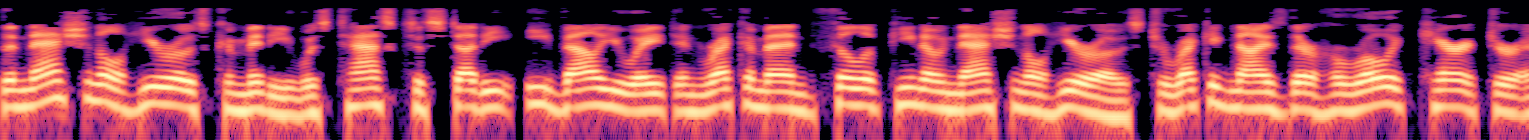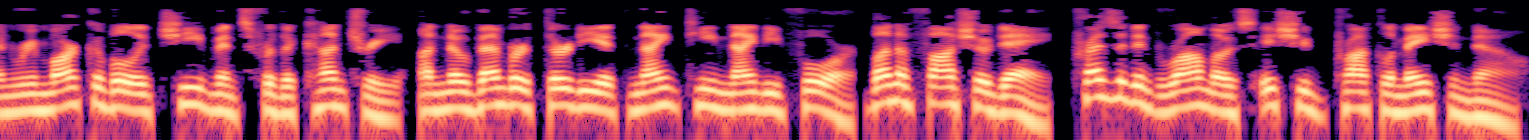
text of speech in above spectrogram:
The National Heroes Committee was tasked to study, evaluate and recommend Filipino national heroes to recognize their heroic character and remarkable achievements for the country. On November 30, 1994, Bonifacio Day, President Ramos issued Proclamation No.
